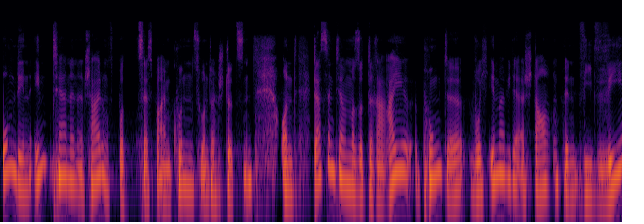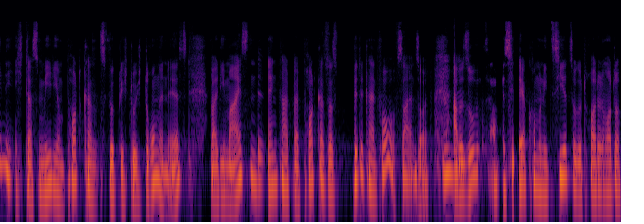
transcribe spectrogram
um den internen Entscheidungsprozess bei einem Kunden zu unterstützen. Und das sind ja immer so drei Punkte, wo ich immer wieder erstaunt bin, wie wenig das Medium Podcast wirklich durchdrungen ist, weil die meisten denken halt bei Podcasts, was bitte kein Vorwurf sein soll. Mhm. Aber so wird es bisher kommuniziert, so getreu dem Motto,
